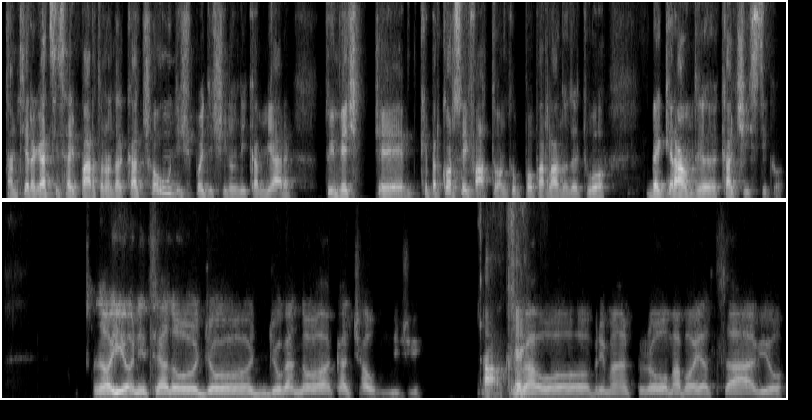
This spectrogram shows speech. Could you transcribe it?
tanti ragazzi, sai, partono dal calcio a 11, poi decidono di cambiare. Tu invece che percorso hai fatto, anche un po' parlando del tuo background calcistico? No, io ho iniziato gio- giocando a calcio a 11. Ah, ok. Giocavo prima al Roma, poi al Savio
